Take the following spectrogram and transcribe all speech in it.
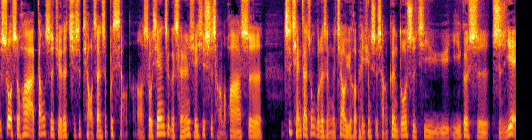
说实话，当时觉得其实挑战是不小的啊。首先，这个成人学习市场的话是之前在中国的整个教育和培训市场，更多是基于一个是职业，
